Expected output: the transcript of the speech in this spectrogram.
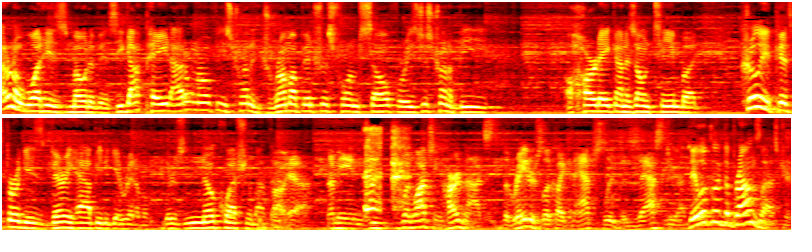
I don't know what his motive is. He got paid. I don't know if he's trying to drum up interest for himself or he's just trying to be a heartache on his own team, but Clearly, Pittsburgh is very happy to get rid of him. There's no question about that. Oh yeah, I mean, when watching Hard Knocks, the Raiders look like an absolute disaster. They look like the Browns last year.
